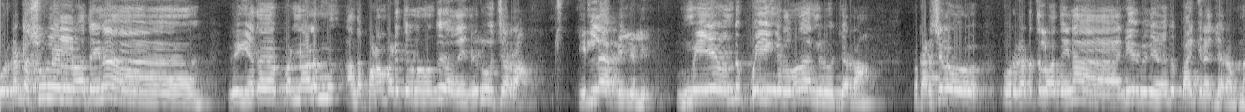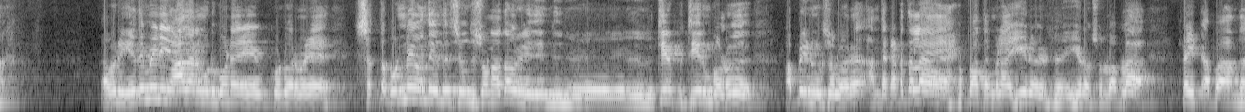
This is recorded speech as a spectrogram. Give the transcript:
ஒரு கட்ட சூழ்நிலையில் பார்த்தீங்கன்னா இவங்க எதை பண்ணாலும் அந்த பணம் படைத்தவனை வந்து அதை நிரூபிச்சிடுறான். இல்லை அப்படின்னு சொல்லி. உண்மையே வந்து பொய்ங்கிறத வந்து அதை நிரூபிச்சிடுறான். இப்போ கடைசியில் ஒரு ஒரு கட்டத்தில் பார்த்தீங்கன்னா நீதிபதியை வந்து பாக்கியராஜர் அப்படின்னா அவர் எதுவுமே நீங்கள் ஆதாரம் கொண்டு கொண்டு கொண்டு வர மாதிரி செத்த பொண்ணே வந்து எந்திரிச்சு வந்து சொன்னால் தான் இது தீர்ப்பு தீரும் போடுறது அப்படின்னு சொல்லுவார். அந்த கட்டத்தில் ஹெப்பா தமிழா ஹீரோ ஹீரோ சொல்லுவாப்புல ரைட் அப்போ அந்த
